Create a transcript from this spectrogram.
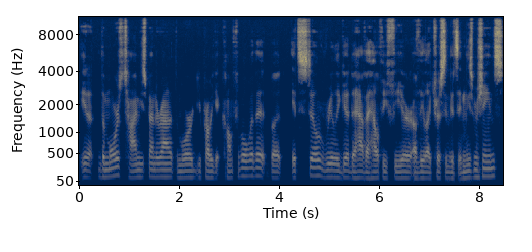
you know, the more time you spend around it, the more you probably get comfortable with it. But it's still really good to have a healthy fear of the electricity that's in these machines.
